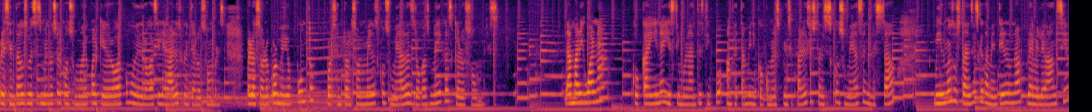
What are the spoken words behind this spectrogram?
presenta dos veces menos el consumo de cualquier droga como de drogas ilegales frente a los hombres, pero solo por medio punto porcentual son menos consumidas las drogas médicas que los hombres. La marihuana cocaína y estimulantes tipo anfetamínico como las principales sustancias consumidas en el estado, mismas sustancias que también tienen una prevalencia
